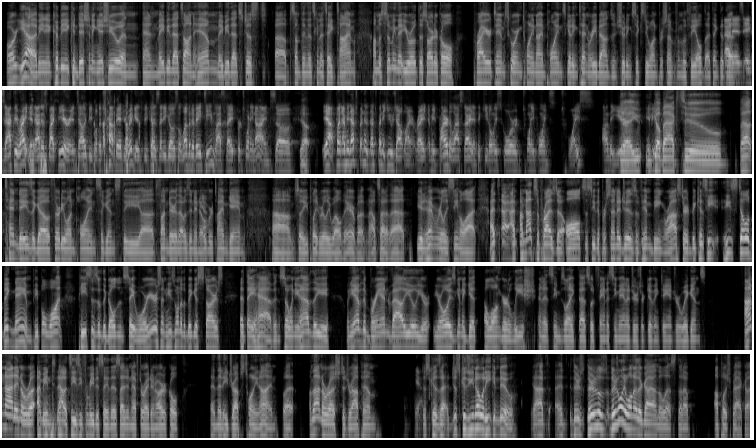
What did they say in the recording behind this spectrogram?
Or yeah, I mean, it could be a conditioning issue, and and maybe that's on him. Maybe that's just uh, something that's going to take time. I'm assuming that you wrote this article prior to him scoring 29 points, getting 10 rebounds, and shooting 61% from the field. I think that that, that is exactly right. And that is my fear in telling people to drop Andrew Wiggins because then he goes 11 of 18 last night for 29. So, yeah. Yeah, but I mean that's been a, that's been a huge outlier, right? I mean, prior to last night, I think he'd only scored 20 points twice on the year. Yeah, you, you go back to about 10 days ago, 31 points against the uh, Thunder. That was in an yeah. overtime game. Um, so he played really well there, but outside of that, you haven't really seen a lot. I, am not surprised at all to see the percentages of him being rostered because he he's still a big name. People want pieces of the Golden State Warriors, and he's one of the biggest stars that they have. And so when you have the when you have the brand value, you're you're always going to get a longer leash, and it seems like that's what fantasy managers are giving to Andrew Wiggins. I'm not in a. I mean, now it's easy for me to say this. I didn't have to write an article and then he drops 29. But I'm not in a rush to drop him. Yeah. Just because just because you know what he can do. I, there's there's there's only one other guy on the list that I'll I'll push back on.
